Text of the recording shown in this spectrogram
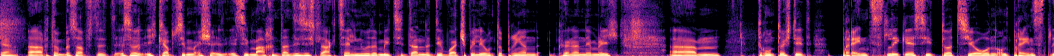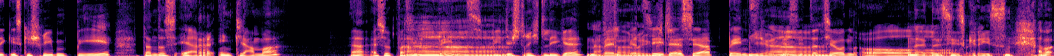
Ja, Achtung, pass auf, also ich glaube, sie, sie machen dann diese Schlagzeilen nur, damit sie dann die Wortspiele unterbringen können, nämlich ähm, drunter steht brenzlige Situation und brenzlig ist geschrieben B, dann das R in Klammer, ja, also quasi ah, Benz, Bindestrich Liege, na, weil verrückt. Mercedes, ja, Benz ja. Situation. Oh. Nein, das ist gerissen. Aber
